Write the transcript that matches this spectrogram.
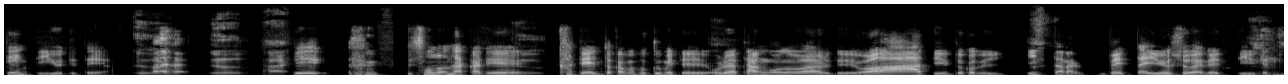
点って言うてたやん。うん。はいはい。うん。はい。で、その中うで、ん。加点とかも含めて、俺は単語のワールで、わーっていうところで行ったら、絶対優勝やでって言ってるのに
